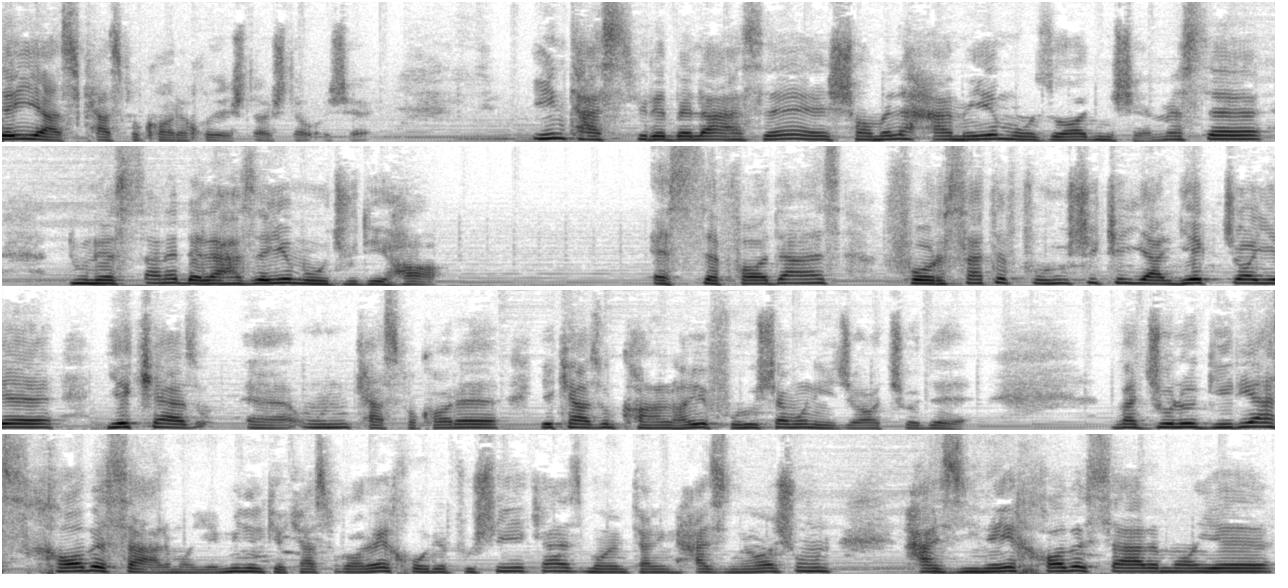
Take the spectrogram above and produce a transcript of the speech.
ای از کسب و کار خودش داشته باشه. این تصویر به شامل همه موضوعات میشه مثل دونستن به لحظه موجودی ها استفاده از فرصت فروشی که یک جای یکی از اون کسب و کار یکی از اون کانال های فروشمون ایجاد شده. و جلوگیری از خواب سرمایه. می‌دونید که کسب و کارهای خورده فروشی یکی از مهمترین هزینه هاشون هزینه خواب سرمایه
